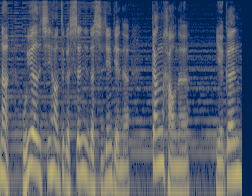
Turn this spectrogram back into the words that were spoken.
那五月二十七号这个生日的时间点呢，刚好呢，也跟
